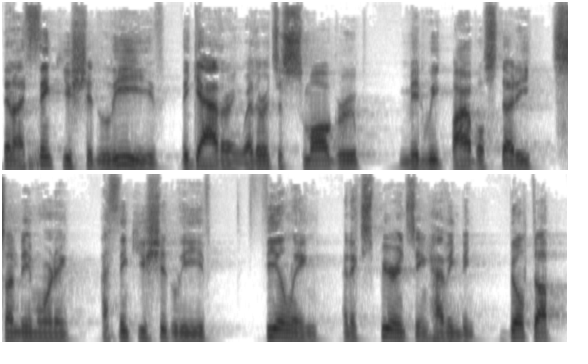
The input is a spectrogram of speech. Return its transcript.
then I think you should leave the gathering, whether it's a small group, midweek Bible study, Sunday morning. I think you should leave feeling and experiencing having been built up,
